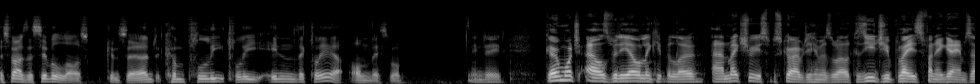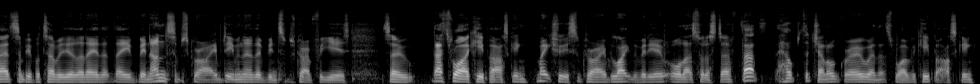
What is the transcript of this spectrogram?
as far as the civil law is concerned, completely in the clear on this one. Indeed. Go and watch Al's video, I'll link it below, and make sure you subscribe to him as well, because YouTube plays funny games. I had some people tell me the other day that they've been unsubscribed, even though they've been subscribed for years. So that's why I keep asking. Make sure you subscribe, like the video, all that sort of stuff. That helps the channel grow, and that's why we keep asking.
